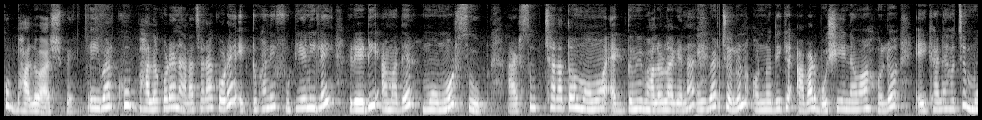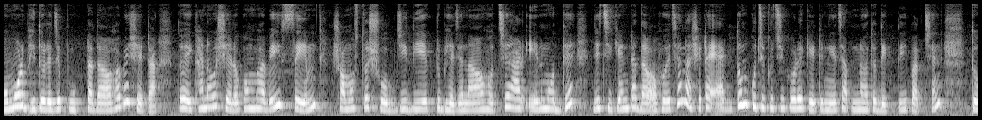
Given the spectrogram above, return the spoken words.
খুব ভালো আসবে। এইবার খুব ভালো করে নাড়াচাড়া করে একটুখানি ফুটিয়ে নিলেই রেডি আমাদের মোমোর স্যুপ আর স্যুপ ছাড়া তো মোমো একদমই ভালো লাগে না। এইবার চলুন অন্যদিকে আবার বসিয়ে নেওয়া হলো। এইখানে হচ্ছে মোমোর ভিতরে যে পুরটা দেওয়া হবে সেটা। তো এখানেও সেরকমভাবেই সেম সমস্ত সবজি দিয়ে একটু ভেজে নেওয়া হচ্ছে। আর এর মধ্যে যে চিকেনটা দেওয়া হয়েছে না, সেটা একদম কুচি কুচি করে কেটে নিয়েছে। আপনারা হয়তো দেখতেই পাচ্ছেন। তো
